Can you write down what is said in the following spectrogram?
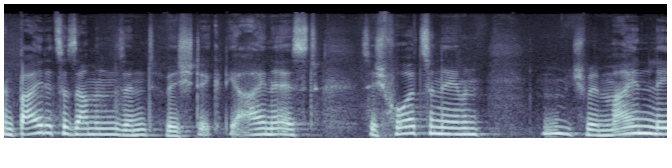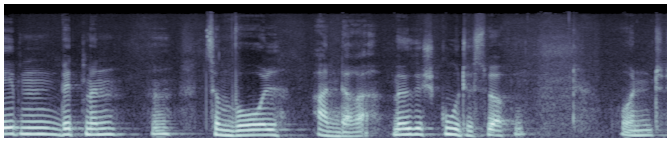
Und beide zusammen sind wichtig. Die eine ist, sich vorzunehmen, hm, ich will mein Leben widmen hm, zum Wohl anderer. Möge ich Gutes wirken. Und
